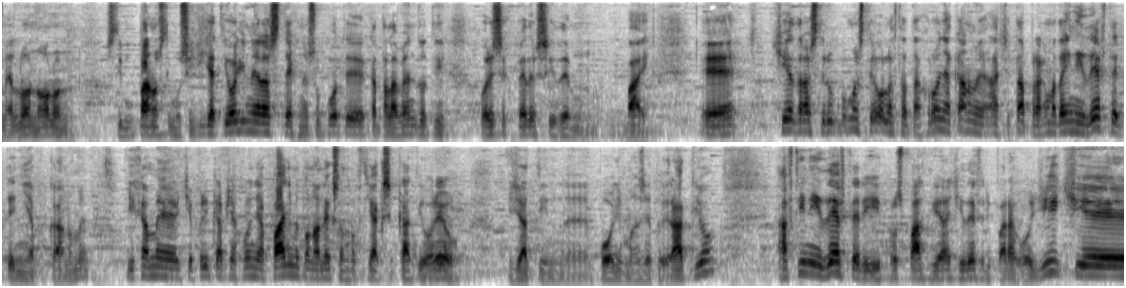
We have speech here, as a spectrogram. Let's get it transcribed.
μελών όλων πάνω στη μουσική, γιατί όλοι είναι ερασιτέχνες, οπότε καταλαβαίνετε ότι χωρίς εκπαίδευση δεν πάει. Ε, και δραστηριοποιούμαστε όλα αυτά τα χρόνια, κάνουμε αρκετά πράγματα. Είναι η δεύτερη ταινία που κάνουμε. Είχαμε και πριν κάποια χρόνια πάλι με τον Αλέξανδρο φτιάξει κάτι ωραίο για την ε, πόλη μας, για το Ηράκλειο. Αυτή είναι η δεύτερη προσπάθεια και η δεύτερη παραγωγή και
